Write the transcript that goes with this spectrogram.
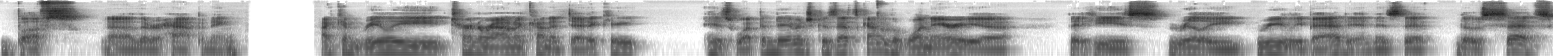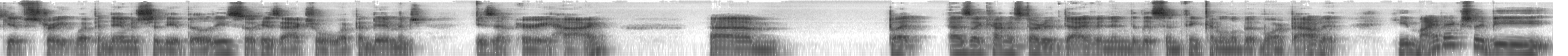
buffs uh, that are happening, I can really turn around and kind of dedicate his weapon damage because that's kind of the one area that he's really really bad in is that those sets give straight weapon damage to the abilities so his actual weapon damage isn't very high. Um, but as i kind of started diving into this and thinking a little bit more about it he might actually be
